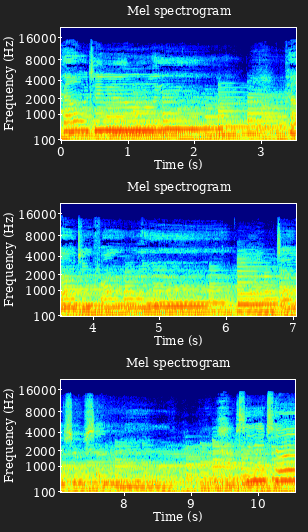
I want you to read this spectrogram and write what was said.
飘进云里，飘进风里，结束生命。气球。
